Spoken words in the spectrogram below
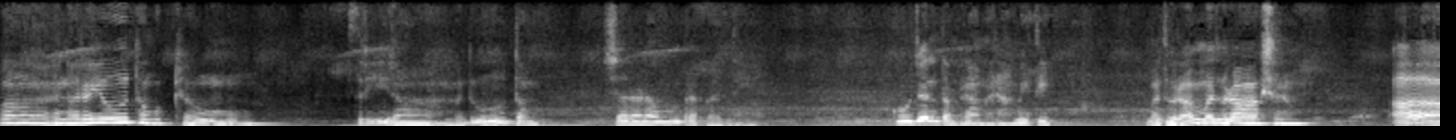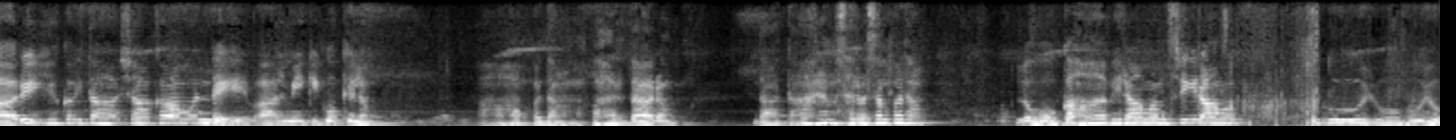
वानरयूथमुख्यं श्रीरामदूतं शरणं प्रपद्ये। कूजन्तं राम रामिति मधुरं मधुराक्षरम् आरुह्यकविताशाखां वन्दे वाल्मीकिकोकिलम् आपदामपहर्तारं दातारं सर्वसम्पदां लोकाभिरामं श्रीरामं भूयो भूयो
